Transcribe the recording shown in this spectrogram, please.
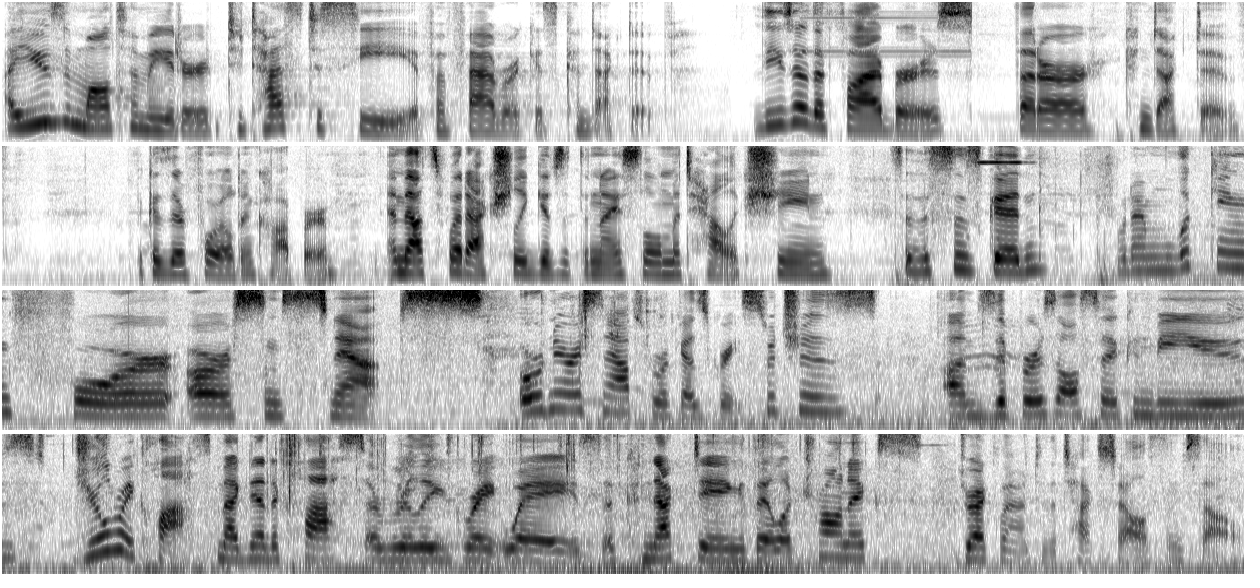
I use a multimeter to test to see if a fabric is conductive. These are the fibers that are conductive because they're foiled in copper. And that's what actually gives it the nice little metallic sheen. So this is good. What I'm looking for are some snaps. Ordinary snaps work as great switches. Um, zippers also can be used. Jewelry clasps, magnetic clasps are really great ways of connecting the electronics directly onto the textiles themselves.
